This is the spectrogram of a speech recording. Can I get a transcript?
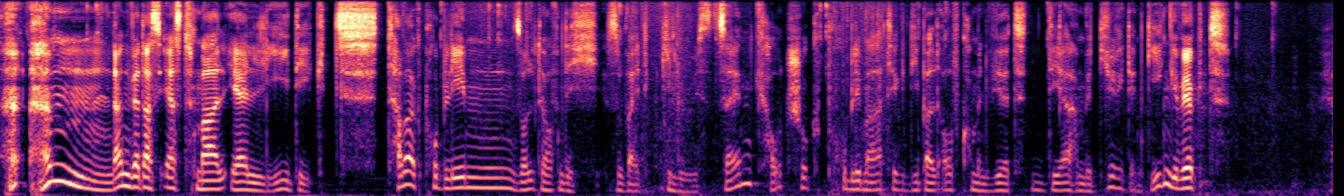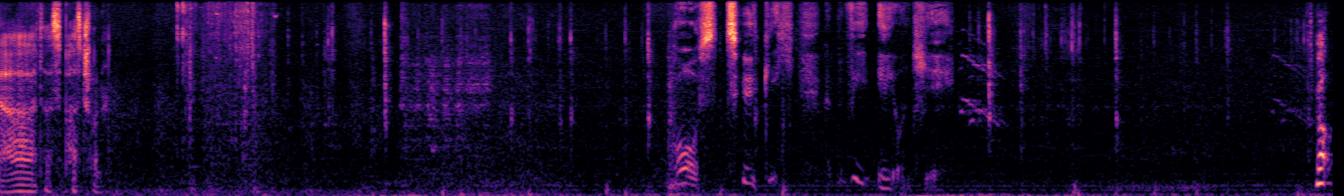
Dann wäre das erstmal erledigt. Tabakproblem sollte hoffentlich soweit gelöst sein. Kautschuk-Problematik, die bald aufkommen wird, der haben wir direkt entgegengewirkt. Ja, das passt schon. Großzügig, wie eh und je. Ja.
